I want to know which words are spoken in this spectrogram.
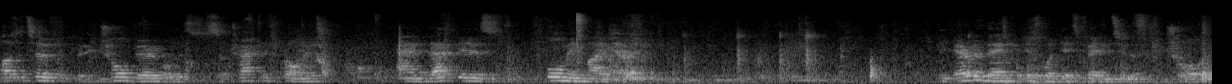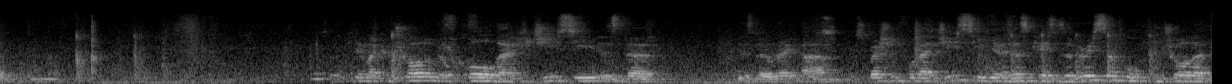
positive, the controlled variable is subtracted from it, and that is forming my error. The error then is what gets fed into the controller. So here my controller will call that GC is the is the um, expression for that. GC here in this case is a very simple controller.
